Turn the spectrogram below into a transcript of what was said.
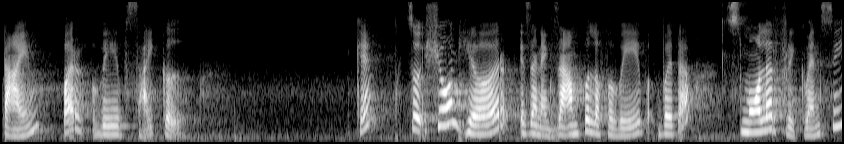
time per wave cycle. Okay. So, shown here is an example of a wave with a smaller frequency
